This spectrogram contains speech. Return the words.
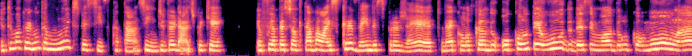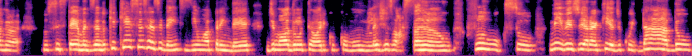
Eu tenho uma pergunta muito específica, tá? Assim, de verdade, porque eu fui a pessoa que estava lá escrevendo esse projeto, né? Colocando o conteúdo desse módulo comum lá no, no sistema, dizendo o que, que esses residentes iam aprender de módulo teórico comum, legislação, fluxo, níveis de hierarquia de cuidado,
